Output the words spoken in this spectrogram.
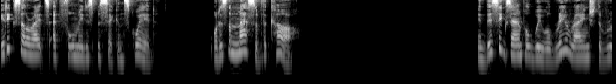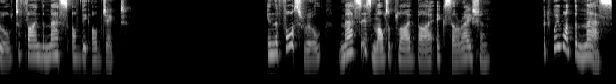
It accelerates at 4 metres per second squared. What is the mass of the car? In this example, we will rearrange the rule to find the mass of the object. In the force rule, mass is multiplied by acceleration. But we want the mass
